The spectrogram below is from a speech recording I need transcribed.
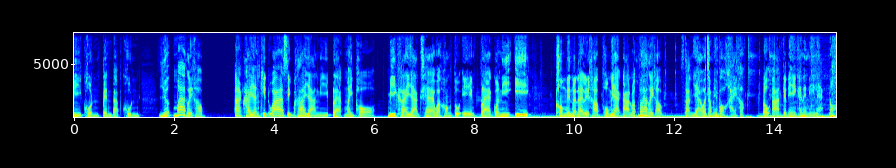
มีคนเป็นแบบคุณ เยอะมากเลยครับอะใครยังคิดว่า 15 อย่างนี้แปลกไม่พอ มีใครอยากแชร์ว่าของตัวเองแปลกกว่านี้อีก คอมเมนต์มาได้เลยครับ ผมอยากอ่านมากๆเลยครับ สัญญาว่าจะไม่บอกใครครับ เราอ่านกันเองแค่ในนี้แหละเนาะ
